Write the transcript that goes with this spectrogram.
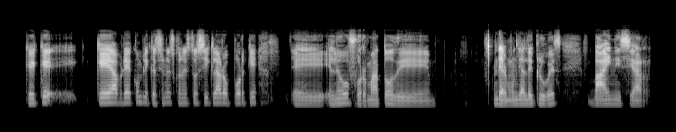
¿Qué, habría complicaciones con esto? Sí, claro, porque eh, el nuevo formato de, del Mundial de Clubes va a iniciar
